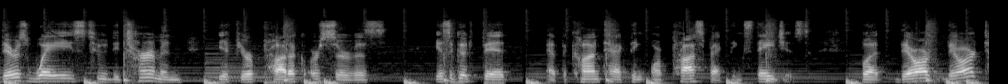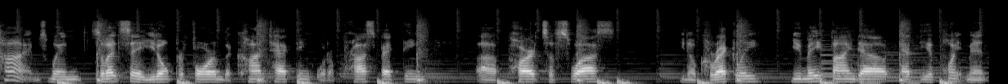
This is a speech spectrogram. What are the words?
there's ways to determine if your product or service is a good fit at the contacting or prospecting stages. But there are there are times when so let's say you don't perform the contacting or the prospecting uh, parts of SWAS, you know correctly. You may find out at the appointment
